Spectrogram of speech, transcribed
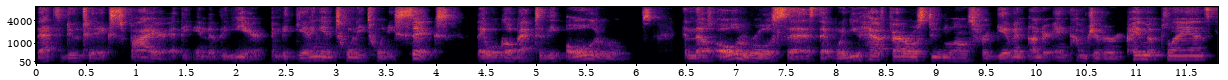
that's due to expire at the end of the year. And beginning in 2026, they will go back to the old rules. And those old rules says that when you have federal student loans forgiven under income driven repayment plans,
